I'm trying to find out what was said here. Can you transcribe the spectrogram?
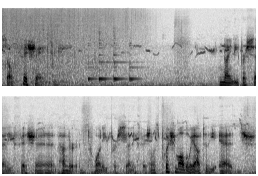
So fishing. 90% efficient, 120% efficient. Let's push them all the way out to the edge.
